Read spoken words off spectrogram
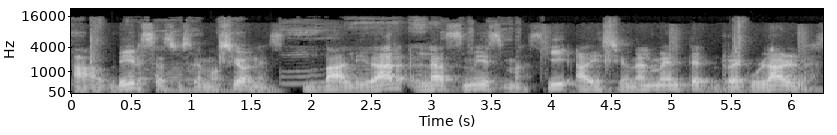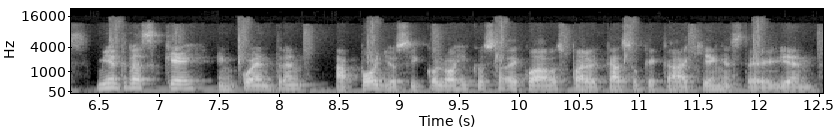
abrirse a sus emociones, validar las mismas y adicionalmente regularlas. Mientras que encuentran apoyos psicológicos adecuados para el caso que cada quien esté viviendo.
